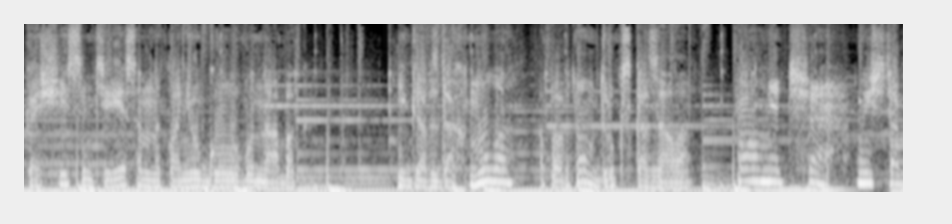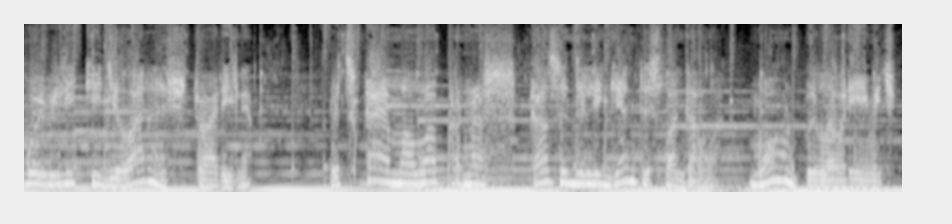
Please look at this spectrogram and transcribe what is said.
Кощей с интересом наклонил голову на бок. Ига вздохнула, а потом вдруг сказала. «Помнится, мы с тобой великие дела, значит, творили. Людская молва про нас сказы да легенды слагала. Вот было времечко.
